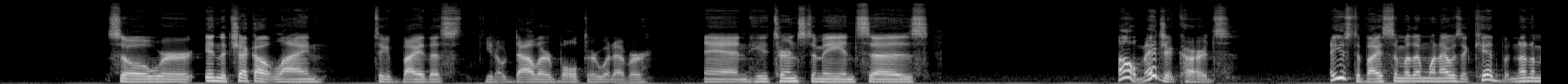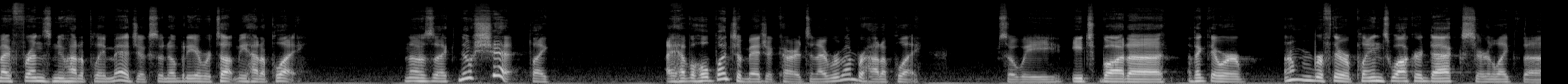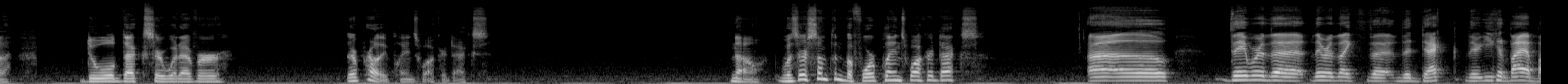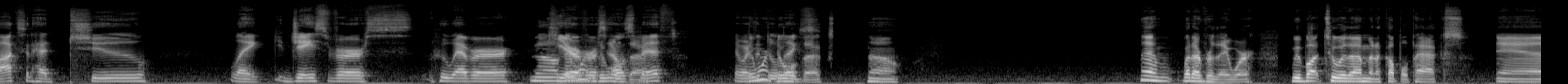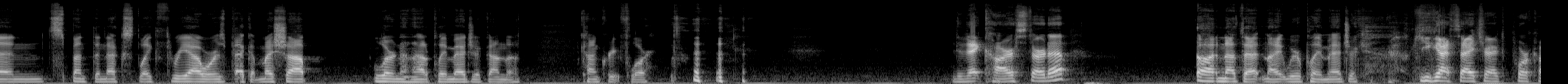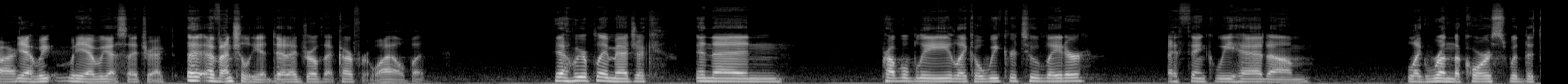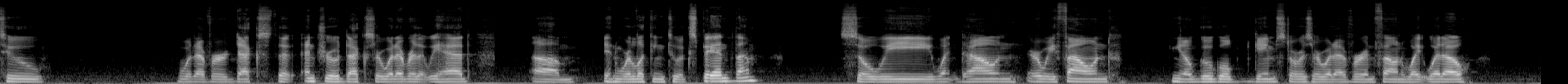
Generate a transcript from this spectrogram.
So we're in the checkout line to buy this, you know, dollar bolt or whatever. And he turns to me and says, Oh, magic cards. I used to buy some of them when I was a kid, but none of my friends knew how to play magic, so nobody ever taught me how to play. And I was like, No shit. Like, I have a whole bunch of magic cards and I remember how to play. So we each bought a, I think they were, I don't remember if they were Planeswalker decks or like the dual decks or whatever. They're probably Planeswalker decks. No. Was there something before Planeswalker decks? Oh, they were the they were like the the deck. There you could buy a box that had two, like Jace versus whoever, No, Kier weren't versus Elspeth. decks. They They weren't, weren't the dual dual decks. decks. No. Eh, whatever they were. We bought two of them in a couple packs and spent the next like three hours back at my shop learning how to play magic on the concrete floor. Did that car start up? Uh, not that night. We were playing magic. You got sidetracked. Poor car. Yeah, we, we yeah we got sidetracked. Uh, eventually, it did. I drove that car for a while, but yeah, we were playing magic, and then probably like a week or two later, I think we had um like run the course with the two whatever decks, the intro decks or whatever that we had, um, and we're looking to expand them. So we went down, or we found, you know, Google game stores or whatever, and found White Widow.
